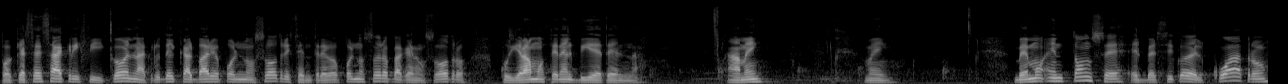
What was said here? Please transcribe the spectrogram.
Porque Él se sacrificó en la cruz del Calvario por nosotros y se entregó por nosotros para que nosotros pudiéramos tener vida eterna. Amén. Amén. Vemos entonces el versículo del 4,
